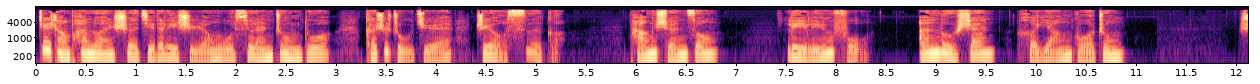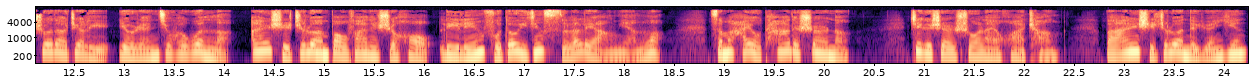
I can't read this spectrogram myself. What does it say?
这场叛乱涉及的历史人物虽然众多，可是主角只有四个：唐玄宗、李林甫、安禄山和杨国忠。说到这里，有人就会问了。安史之乱爆发的时候，李林甫都已经死了两年了，怎么还有他的事儿呢？这个事儿说来话长，把安史之乱的原因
